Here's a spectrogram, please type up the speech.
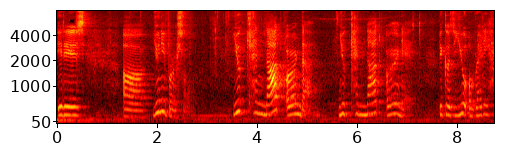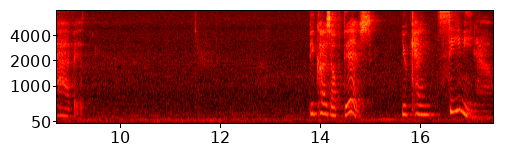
It is uh, universal. You cannot earn them. You cannot earn it because you already have it. Because of this, you can see me now.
